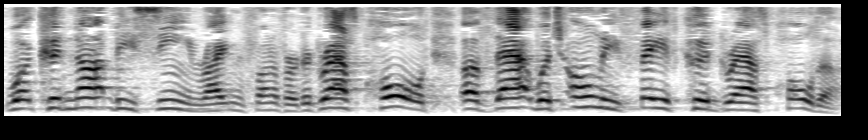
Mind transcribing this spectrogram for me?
what could not be seen right in front of her, to grasp hold of that which only faith could grasp hold of.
